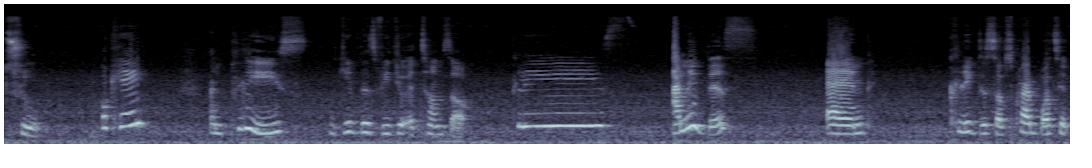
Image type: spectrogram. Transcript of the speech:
to okay? And please give this video a thumbs up. Please. I need this. And click the subscribe button.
